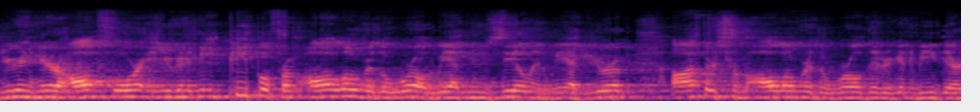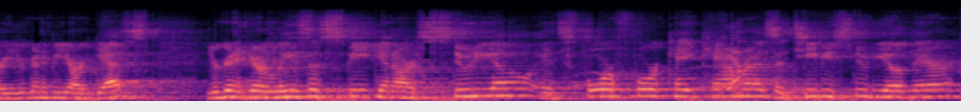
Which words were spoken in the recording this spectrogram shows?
You're going to hear all four, and you're going to meet people from all over the world. We have New Zealand, we have Europe, authors from all over the world that are going to be there. You're going to be our guests. You're going to hear Lisa speak in our studio. It's four 4K cameras, a TV studio there.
